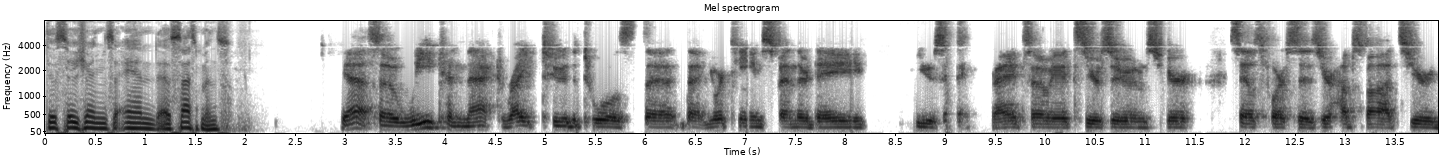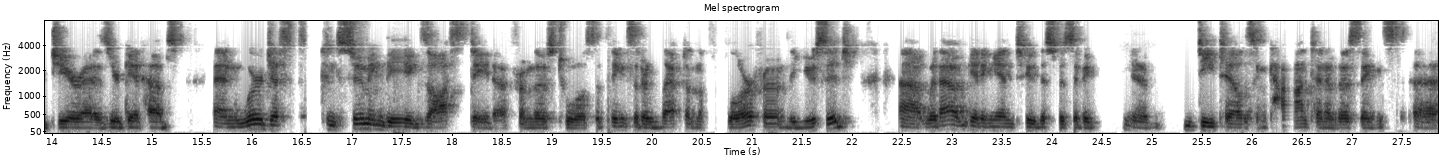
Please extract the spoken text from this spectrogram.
decisions and assessments? Yeah, so we connect right to the tools that, that your team spend their day using, right? So it's your Zooms, your Salesforces, your HubSpots, your Jiras, your GitHubs. And we're just consuming the exhaust data from those tools, the things that are left on the floor from the usage, uh, without getting into the specific you know, details and content of those things. Uh,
